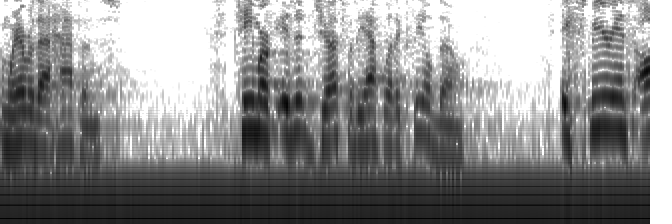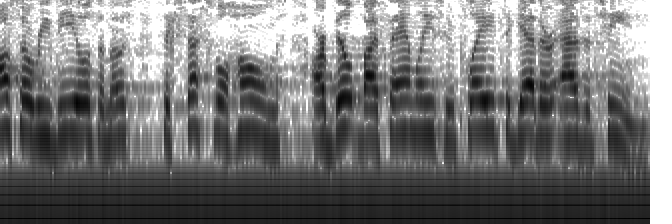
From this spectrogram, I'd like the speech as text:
And whenever that happens, teamwork isn't just for the athletic field, though. Experience also reveals the most successful homes are built by families who play together as a team.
